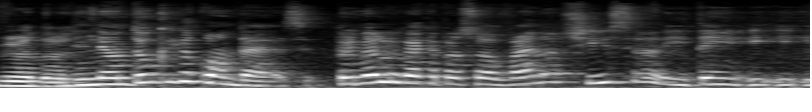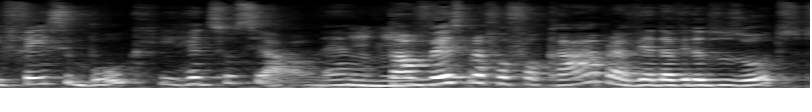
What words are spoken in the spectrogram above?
Verdade. Entendeu? Então o que, que acontece? Primeiro lugar que a pessoa vai notícia e tem e, e- Facebook e rede social, né? Talvez pra fofocar, pra ver da vida dos outros.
